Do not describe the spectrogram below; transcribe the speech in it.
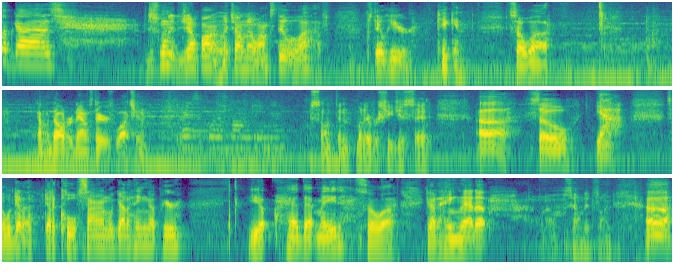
up guys? I just wanted to jump on and let y'all know I'm still alive. I'm still here, kicking. So uh got my daughter downstairs watching something, whatever she just said. Uh so yeah. So we got a got a cool sign we gotta hang up here. Yep, had that made. So uh gotta hang that up. I don't know, sounded fun. Uh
